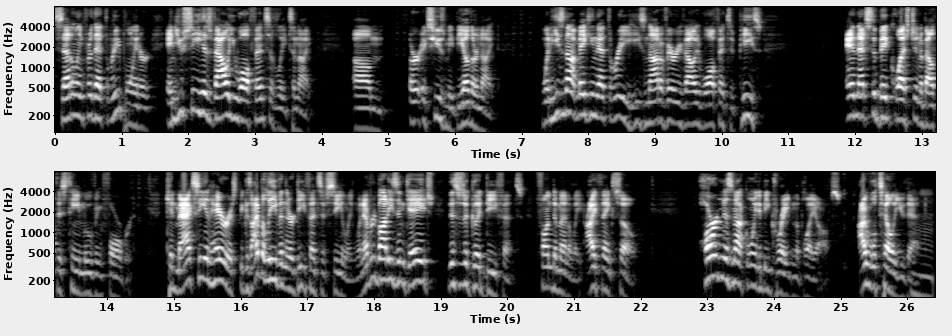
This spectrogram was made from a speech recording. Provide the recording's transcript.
settling for that three pointer, and you see his value offensively tonight. Um, or, excuse me, the other night. When he's not making that three, he's not a very valuable offensive piece. And that's the big question about this team moving forward. Can Maxey and Harris, because I believe in their defensive ceiling, when everybody's engaged, this is a good defense, fundamentally. I think so. Harden is not going to be great in the playoffs. I will tell you that. Mm-hmm.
